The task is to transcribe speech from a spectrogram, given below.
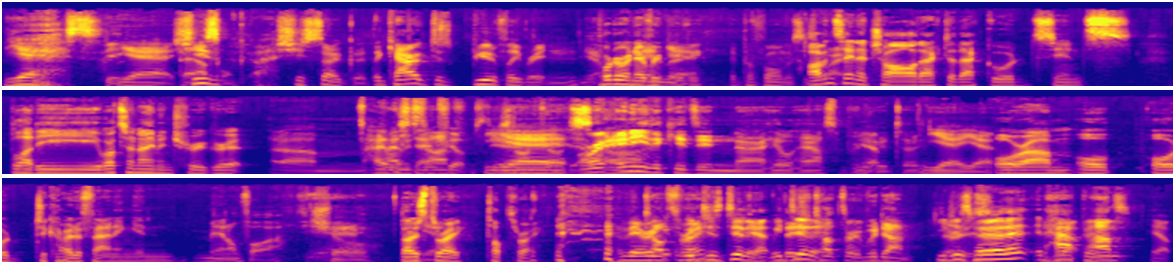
Yes. Big, yeah. She's uh, she's so good. The character's beautifully written. Put her in And every then, yeah, movie. the performance. Is I haven't great. seen a child actor that good since bloody what's her name in True Grit, um, Hailee, Hailee Stanfield, Steinfeld. Yes. Or Oh. any of the kids in uh, Hill House are pretty Yep. good too. Yeah, yeah. or um, or or Dakota Fanning in Man on Fire. sure. Those Yeah. three, top three. there Top we, three? we just did it. Yep, we these did are it. Top three. We're done. You There just it is. heard it. It happens. Um, Yep.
